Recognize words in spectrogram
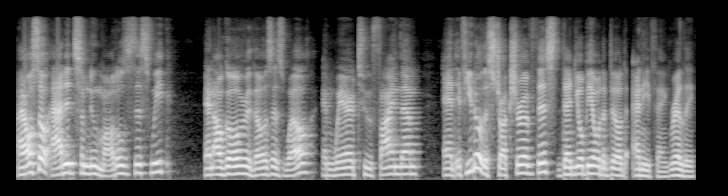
I also added some new models this week and I'll go over those as well and where to find them and if you know the structure of this, then you'll be able to build anything really,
